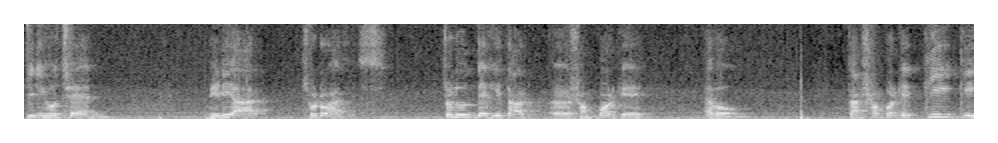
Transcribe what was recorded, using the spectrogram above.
তিনি হচ্ছেন মিডিয়ার ছোট আজিজ। চলুন দেখি তার সম্পর্কে এবং তার সম্পর্কে কি কি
